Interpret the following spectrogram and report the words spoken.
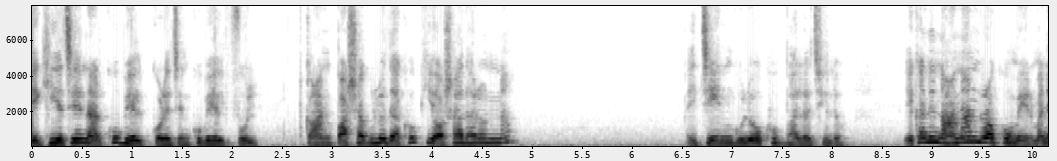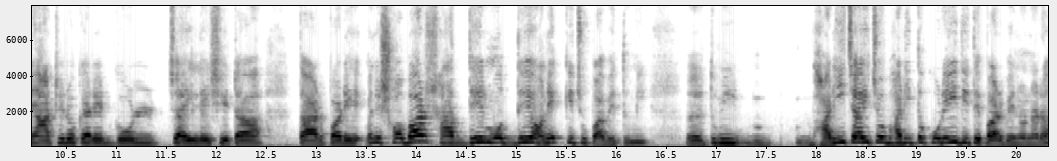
দেখিয়েছেন আর খুব হেল্প করেছেন, খুব হেল্পফুল কান পাশাগুলো দেখো কি অসাধারণ না? এই চেনগুলোও খুব ভালো ছিল। এখানে নানান রকমের মানে আঠেরো ক্যারেট গোল্ড চাইলে সেটা, তারপরে মানে সবার সাধ্যের মধ্যে অনেক কিছু পাবে তুমি। তুমি ভারী চাইছো, ভারী তো করেই দিতে পারবেন ওনারা।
